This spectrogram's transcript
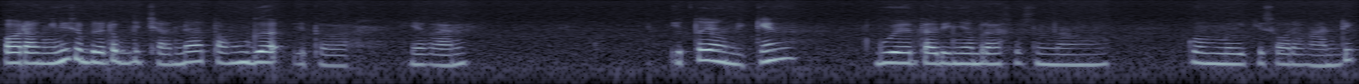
orang ini sebenarnya bercanda atau enggak gitu loh ya kan itu yang bikin gue yang tadinya merasa senang gue memiliki seorang adik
